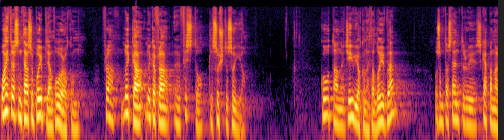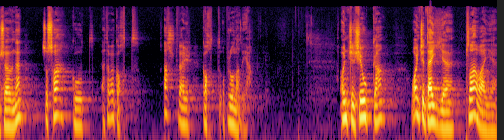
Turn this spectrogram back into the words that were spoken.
Og heit er som det som Bibelen bor okkom fra, lykka, lykka fra uh, fyrstu til sørste søyo. God han og giv okkom etta loive, og som det stendur i skeppanar søvne, så sa Gud at det var godt. Alt var godt og brunaliga. Ongen sjuka og ongen deie plavaie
